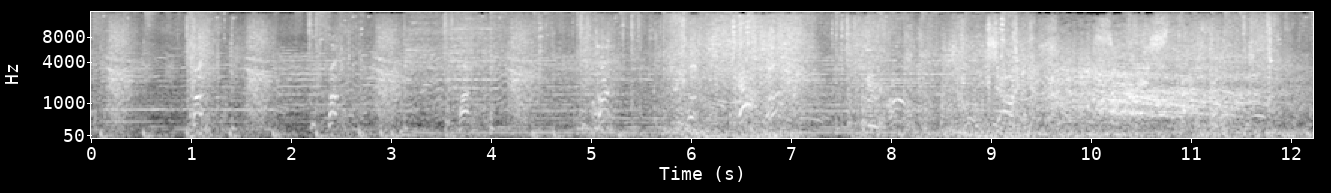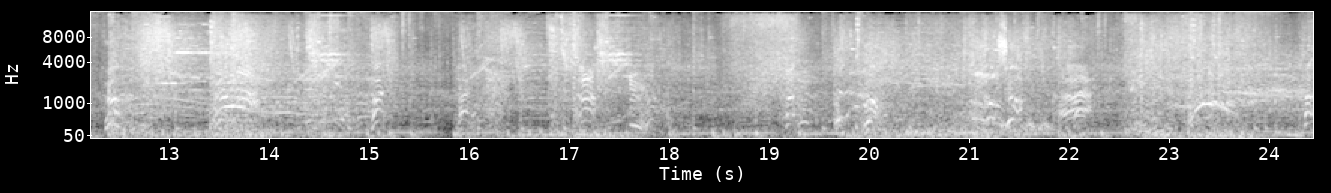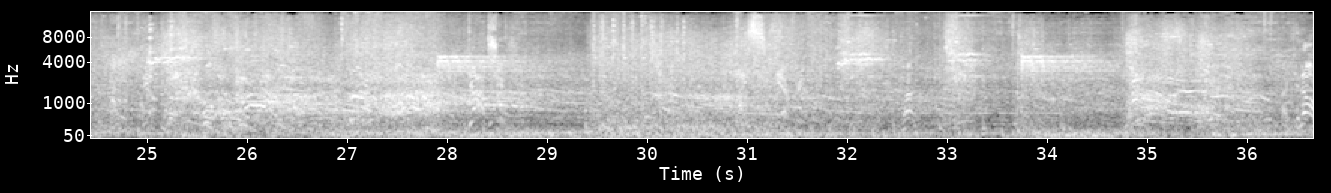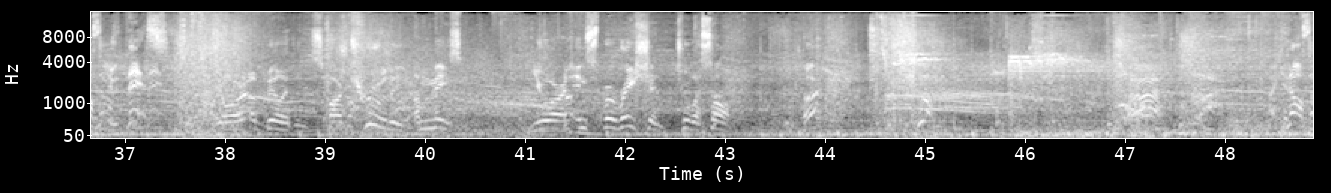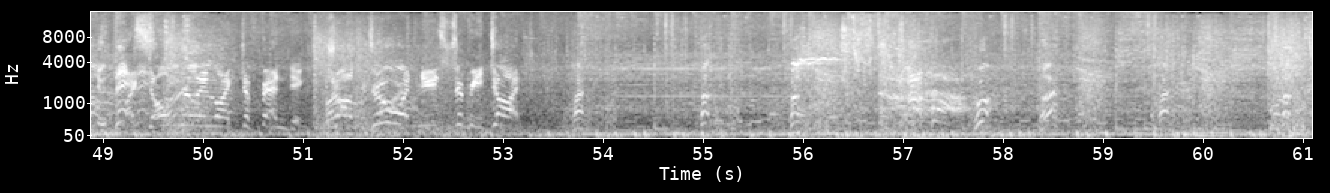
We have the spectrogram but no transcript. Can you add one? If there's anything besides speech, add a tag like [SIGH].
Your abilities are truly amazing. You are an inspiration to us all. I can also do this! I don't really like defending, but I'll do what needs to be done. Time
